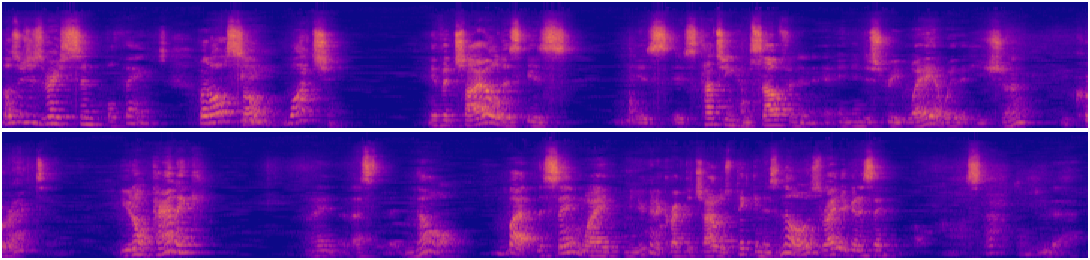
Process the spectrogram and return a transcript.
Those are just very simple things. But also watching. If a child is, is, is, is touching himself in an, an indiscreet way, a way that he shouldn't, you correct him. You don't panic. Right? That's no. But the same way, I mean, you're going to correct a child who's picking his nose, right? You're going to say, oh, stop, don't do that.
